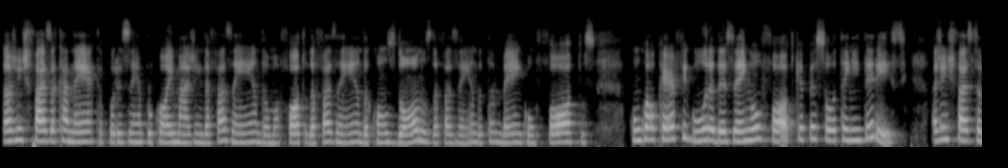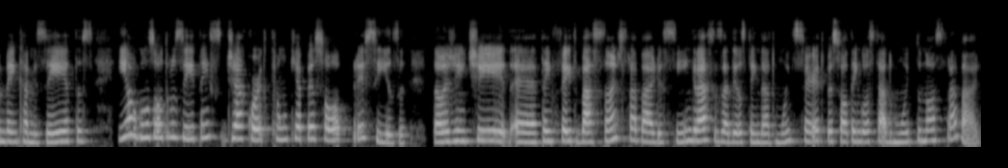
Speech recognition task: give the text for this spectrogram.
Então, a gente faz a caneca, por exemplo, com a imagem da fazenda, uma foto da fazenda, com os donos da fazenda também, com fotos, com qualquer figura, desenho ou foto que a pessoa tenha interesse. A gente faz também camisetas e alguns outros itens de acordo com o que a pessoa precisa. Então a gente é, tem feito bastante trabalho assim, graças a Deus tem dado muito certo, o pessoal tem gostado muito do nosso trabalho.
